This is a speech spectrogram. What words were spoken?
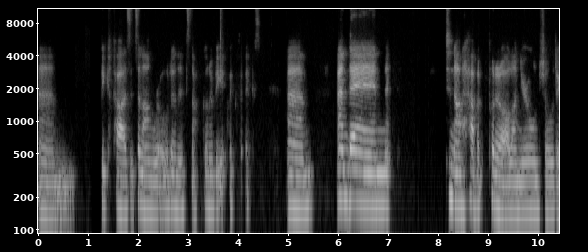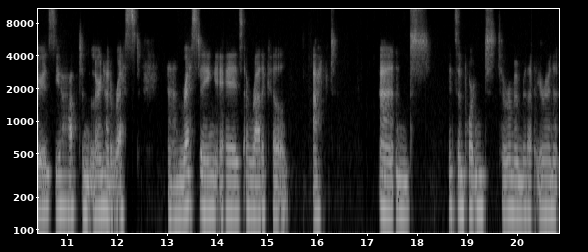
um, because it's a long road and it's not going to be a quick fix. Um, and then to not have it put it all on your own shoulders. You have to learn how to rest. And resting is a radical act. And it's important to remember that you're in it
